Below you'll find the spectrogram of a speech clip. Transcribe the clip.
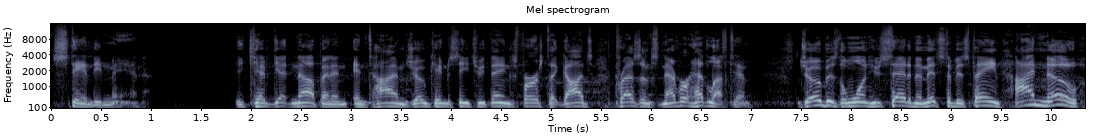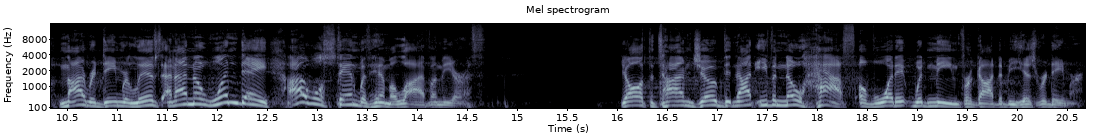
standing man. He kept getting up, and in, in, time, Job came to see two things. First, that God's presence never had left him. Job is the one who said in the midst of his pain, I know my Redeemer lives, and I know one day I will stand with him alive on the earth. Y'all, at the time, Job did not even know half of what it would mean for God to be his Redeemer.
